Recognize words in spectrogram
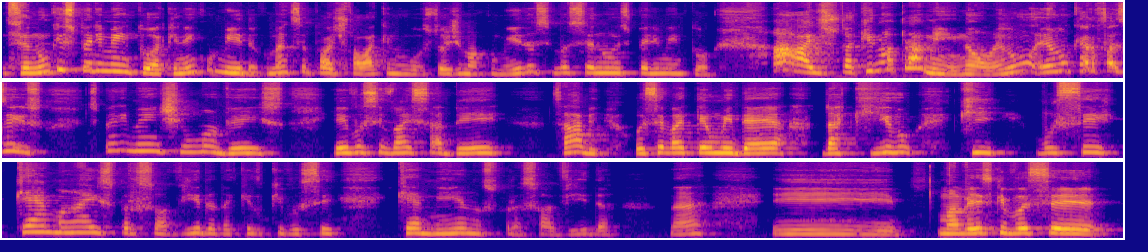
você nunca experimentou aqui nem comida. Como é que você pode falar que não gostou de uma comida se você não experimentou? Ah, isso daqui não é para mim. Não, eu não, eu não quero fazer isso. Experimente uma vez e aí você vai saber sabe? Você vai ter uma ideia daquilo que você quer mais para sua vida, daquilo que você quer menos para sua vida, né? E uma vez que você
